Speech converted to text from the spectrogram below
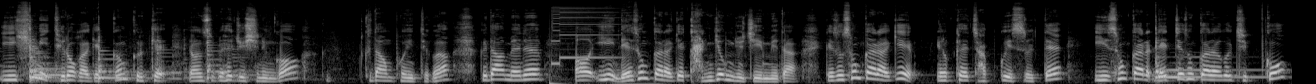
이 힘이 들어가게끔 그렇게 연습을 해주시는 거. 그 다음 포인트고요. 그 다음에는 어, 이 네 손가락의 간격 유지입니다. 그래서 손가락이 이렇게 잡고 있을 때 이 손가락 넷째 손가락을 짚고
